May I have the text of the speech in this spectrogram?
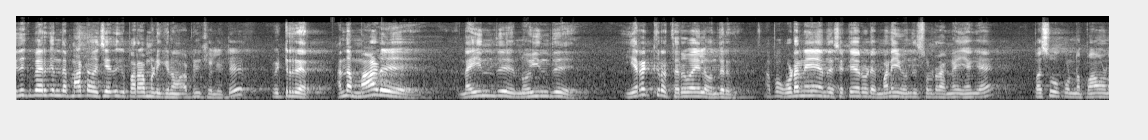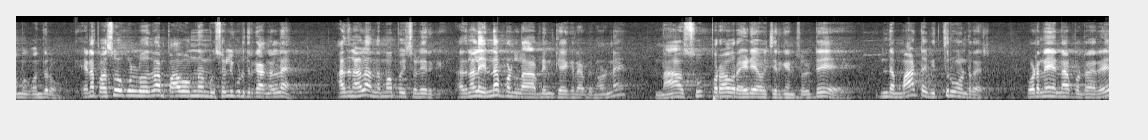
இதுக்கு பேருக்கு இந்த மாட்டை வச்சு எதுக்கு பராமரிக்கணும் அப்படின்னு சொல்லிட்டு விட்டுறார். அந்த மாடு நைந்து நொய்ந்து இறக்குற தருவாயில் வந்துடுது அப்போ உடனே அந்த செட்டியாருடைய மனைவி வந்து சொல்கிறாங்க ஏங்க பசுவை கொண்ட பாவம் நமக்கு வந்துடும் ஏன்னா பசுவை கொள்வது தான் பாவம்னு நமக்கு சொல்லி கொடுத்துருக்காங்கல்ல. அதனால அந்த அம்மா போய் சொல்லியிருக்கு. அதனால் என்ன பண்ணலாம் அப்படின்னு கேட்குறேன் அப்படின்னு உடனே நான் சூப்பராக ஒரு ஐடியா வச்சுருக்கேன்னு சொல்லிட்டு இந்த மாட்டை விற்றுருவோன்றார் உடனே என்ன பண்ணுறாரு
